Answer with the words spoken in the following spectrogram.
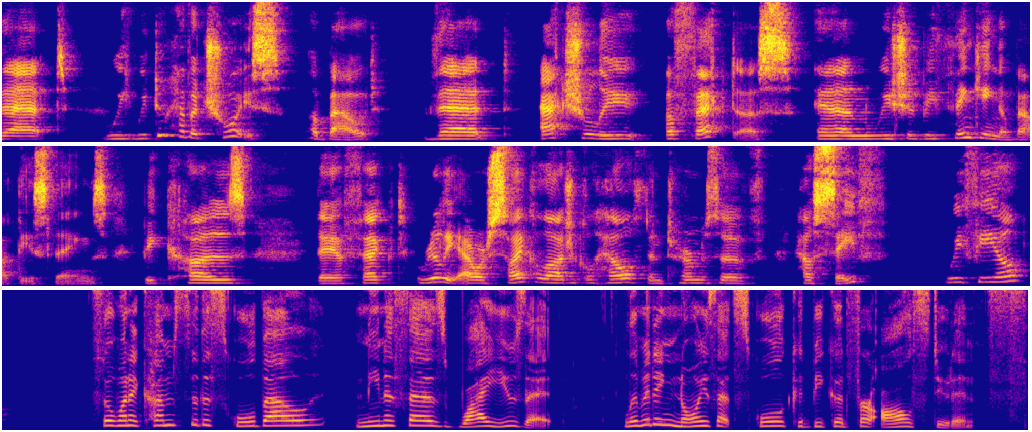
that we, we do have a choice about that actually affect us. And we should be thinking about these things because they affect really our psychological health in terms of how safe we feel. So, when it comes to the school bell, Nina says, why use it? Limiting noise at school could be good for all students.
